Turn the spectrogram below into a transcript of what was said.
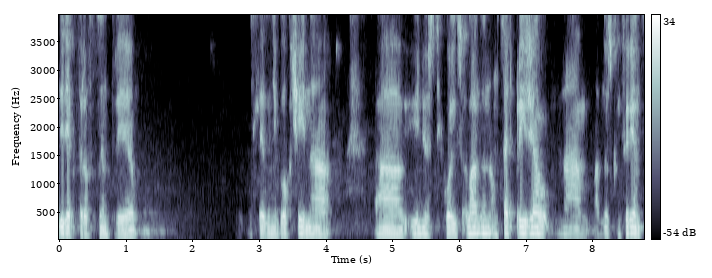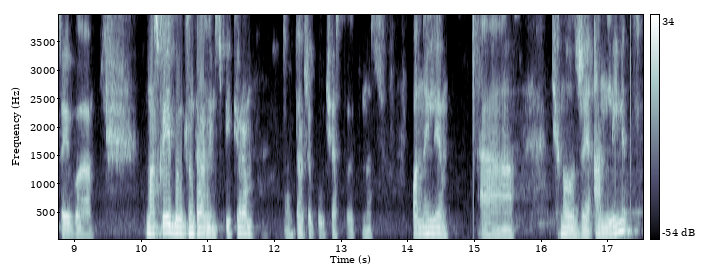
директор в Центре исследований блокчейна University College London. Он, кстати, приезжал на одну из конференций в Москве, был центральным спикером. Он также поучаствует у нас в панели Technology Unlimits.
